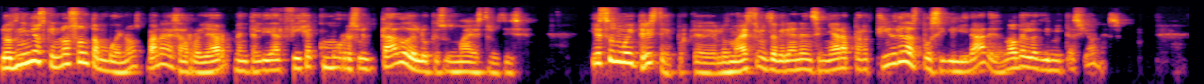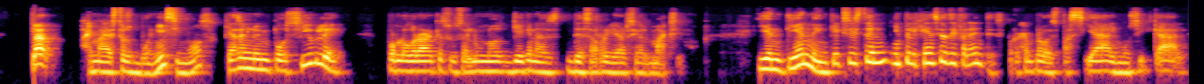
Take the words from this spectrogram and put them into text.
Los niños que no son tan buenos van a desarrollar mentalidad fija como resultado de lo que sus maestros dicen. Y esto es muy triste porque los maestros deberían enseñar a partir de las posibilidades, no de las limitaciones. Claro, hay maestros buenísimos que hacen lo imposible por lograr que sus alumnos lleguen a desarrollarse al máximo. Y entienden que existen inteligencias diferentes, por ejemplo, espacial, musical,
